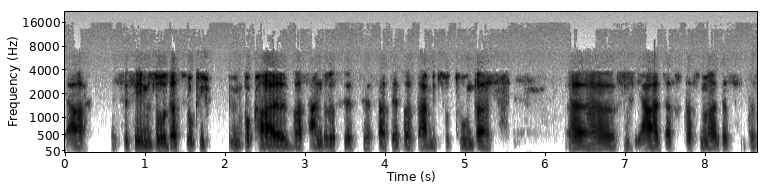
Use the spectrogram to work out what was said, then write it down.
ja, es ist eben so, dass wirklich im Pokal was anderes ist. Es hat etwas damit zu tun, dass äh, ja, dass, dass man, dass, dass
